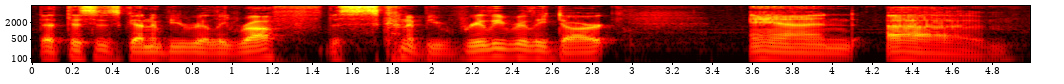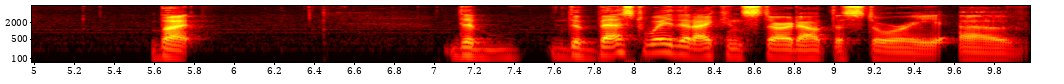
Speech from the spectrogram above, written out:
that this is going to be really rough. This is going to be really, really dark. And, um, but the the best way that I can start out the story of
